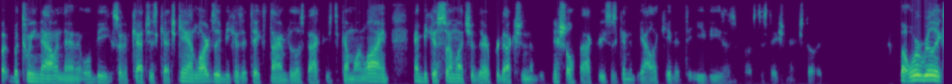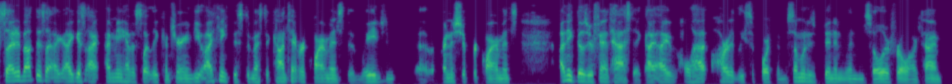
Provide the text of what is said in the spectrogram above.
but between now and then it will be sort of catch as catch can largely because it takes time for those factories to come online and because so much of their production of the initial factories is going to be allocated to evs as opposed to stationary storage but we're really excited about this. I, I guess I, I, may have a slightly contrarian view. I think this domestic content requirements, the wage uh, apprenticeship requirements, I think those are fantastic. I, I wholeheartedly support them. Someone who's been in wind and solar for a long time,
